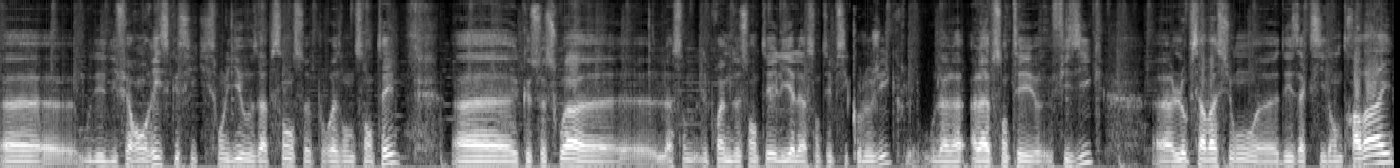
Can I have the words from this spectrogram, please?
ou les différents risques qui sont liés aux absences pour raisons de santé, que ce soit les problèmes de santé liés à la santé psychologique ou à la santé physique, euh, l'observation euh, des accidents de travail,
